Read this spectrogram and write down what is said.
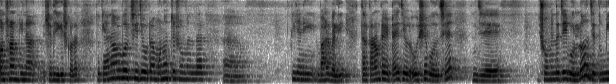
কনফার্ম কি না সেটা জিজ্ঞেস করার। তো কেন আমি বলছি যে ওটা মনে হচ্ছে সৌমেনদার কি জানি বাহারবালি, তার কারণটা এটাই যে ও এসে বলছে যে সৌমেনদা যেই বলল যে তুমি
